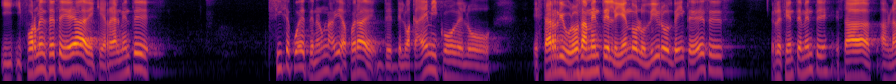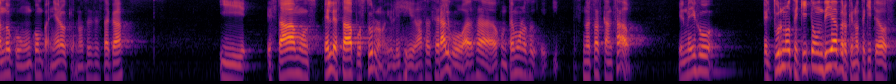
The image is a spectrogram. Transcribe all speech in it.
Y, fórmense esa idea de que realmente sí se puede tener una vida fuera de, lo académico, de lo estar rigurosamente leyendo los libros 20 veces. Recientemente estaba hablando con un compañero que no sé si está acá y estábamos, él estaba posturno. Yo le dije, vas a hacer algo, vas a, juntémonos, no estás cansado. Y él me dijo, el turno te quita un día, pero que no te quite dos.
